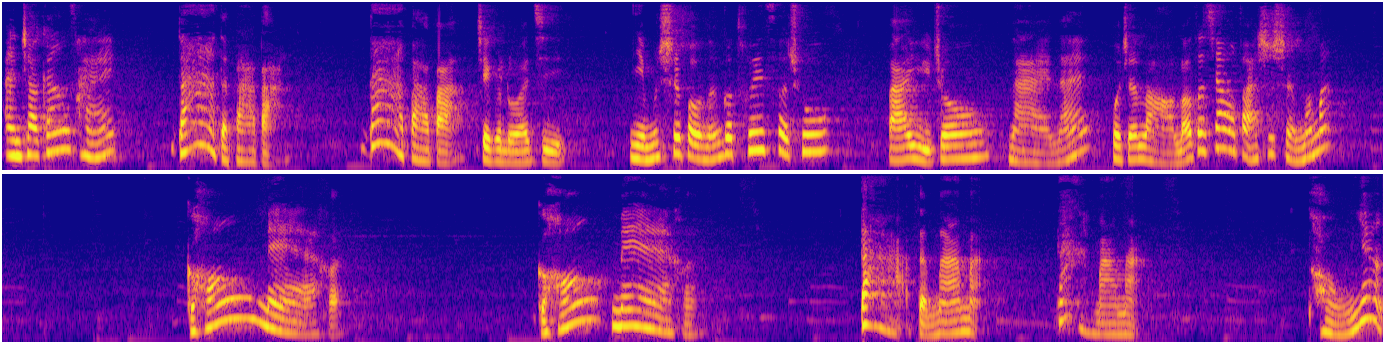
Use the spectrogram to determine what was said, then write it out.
按照刚才大的爸爸、大爸爸这个逻辑，你们是否能够推测出法语中奶奶或者姥姥的叫法是什么吗？grand-mère。Grand-mère，大的妈妈，大妈妈。同样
